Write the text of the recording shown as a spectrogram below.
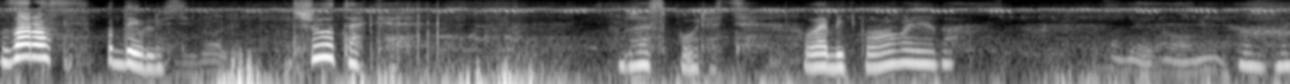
зараз подивлюсь. Що таке? Вже споряться. Лебідь плаває, так? Ага.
